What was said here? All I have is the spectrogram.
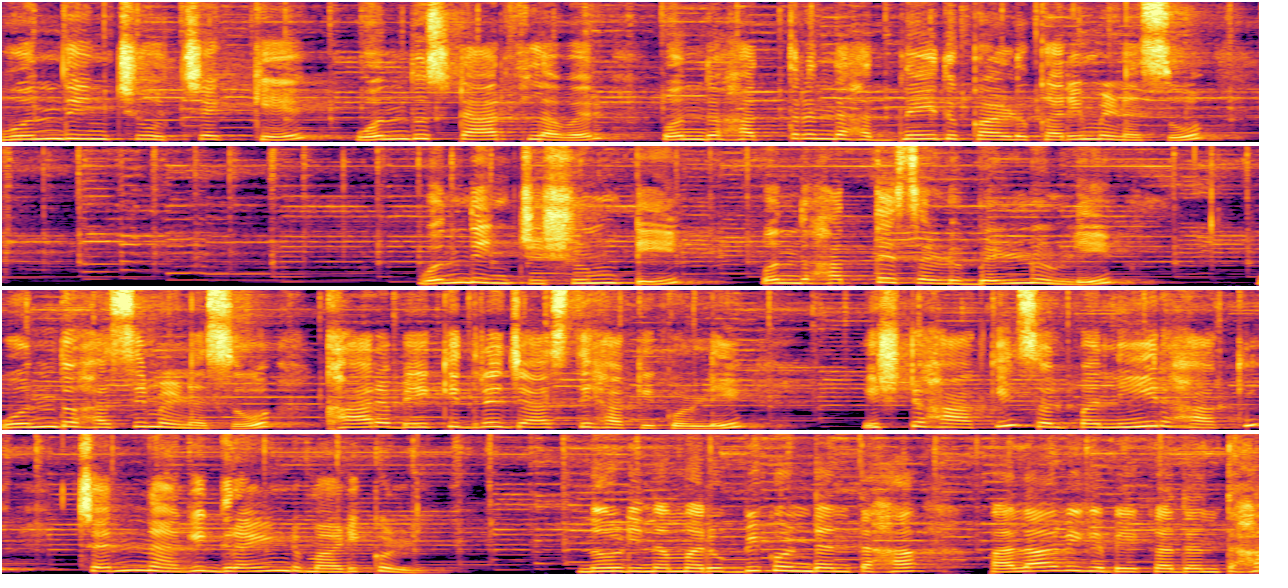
ಒಂದು ಇಂಚು ಚಕ್ಕೆ, ಒಂದು ಸ್ಟಾರ್ ಫ್ಲವರ್ ಒಂದು ಹತ್ತರಿಂದ ಹದಿನೈದು ಕಾಳು ಕರಿಮೆಣಸು ಒಂದಿಂಚು ಶುಂಠಿ ಒಂದು ಹತ್ತೆಸಳು ಬೆಳ್ಳುಳ್ಳಿ, ಒಂದು ಹಸಿಮೆಣಸು, ಖಾರ ಬೇಕಿದ್ದರೆ ಜಾಸ್ತಿ ಹಾಕಿಕೊಳ್ಳಿ. ಇಷ್ಟು ಹಾಕಿ ಸ್ವಲ್ಪ ನೀರು ಹಾಕಿ ಚೆನ್ನಾಗಿ ಗ್ರೈಂಡ್ ಮಾಡಿಕೊಳ್ಳಿ. ನೋಡಿ ನಮ್ಮ ರುಬ್ಬಿಕೊಂಡಂತಹ ಪಲಾವಿಗೆ ಬೇಕಾದಂತಹ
